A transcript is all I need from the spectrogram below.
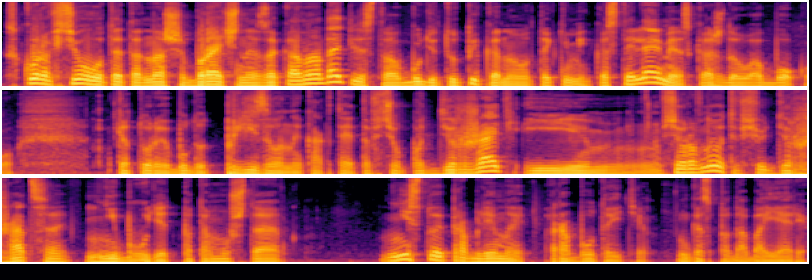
Скоро все вот это наше брачное законодательство будет утыкано вот такими костылями с каждого боку, которые будут призваны как-то это все поддержать, и все равно это все держаться не будет, потому что не с той проблемой работаете, господа бояре.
